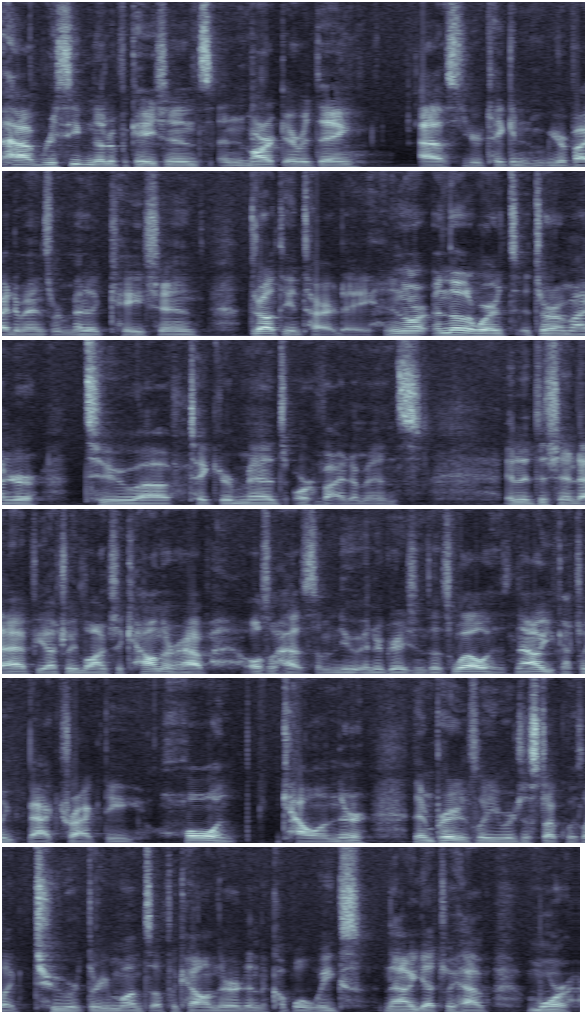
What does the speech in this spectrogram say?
have received notifications and mark everything as you're taking your vitamins or medication throughout the entire day. In, or, in other words, it's a reminder to uh, take your meds or vitamins. In addition to that, if you actually launch the calendar app, also has some new integrations as well. Is now you can actually backtrack the whole calendar. Then previously you were just stuck with like two or three months of a calendar and then a couple of weeks. Now you actually have more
